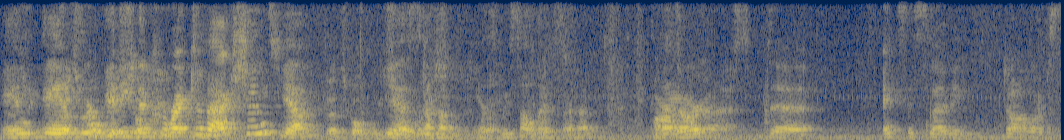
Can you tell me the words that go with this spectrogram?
And, and That's we're what we getting the saw. corrective actions, yeah. That's what we saw Yes, uh-huh, recently, yes, right? we saw those, uh-huh. Are they uh, the excess levy dollars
